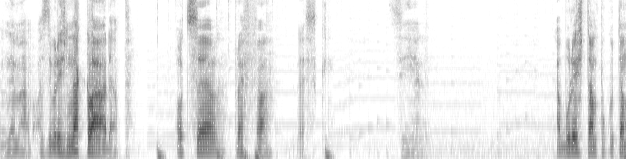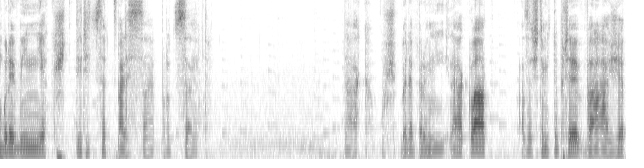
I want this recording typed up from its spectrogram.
Nemám. A zde budeš nakládat ocel, prefa, desky, cíly. A budeš tam, pokud tam bude méně jak 40-50%. Tak, už bude první náklad a začne mi to převážet.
